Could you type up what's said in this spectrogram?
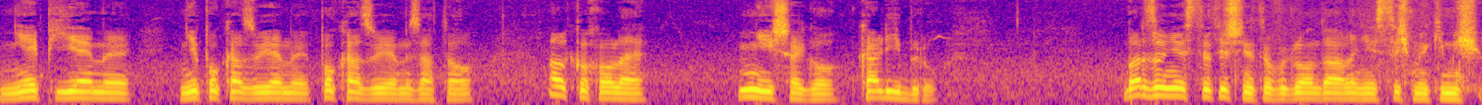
nie pijemy, nie pokazujemy, pokazujemy za to alkohole mniejszego kalibru. Bardzo nieestetycznie to wygląda, ale nie jesteśmy jakimiś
